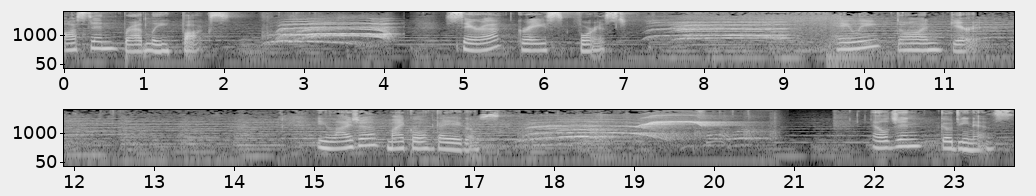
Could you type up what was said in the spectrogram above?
Austin Bradley Fox. Sarah Grace Forrest. Haley Dawn Garrett. Elijah Michael Gallegos. Elgin Godinez.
